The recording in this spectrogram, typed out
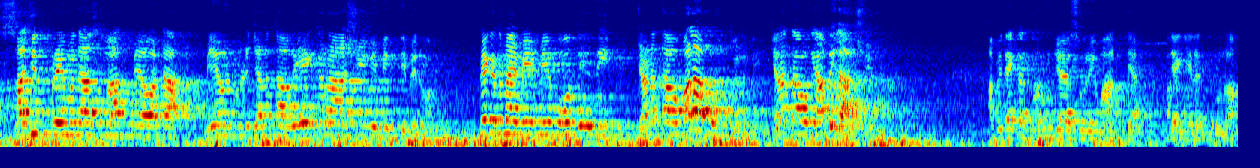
සජිත් ප්‍රේමදාස මහත්මයා වටා මේ වනට ජනතාව ඒක රාශී වෙමින් තිබෙනවා. මේක තමයි මේ මේ මොහොතේදී ජනතාව බලාපොරොත්තු වෙන දේ. ජනතාවගේ අභිලාෂය. අපි දැක්ක කරුණ ජයසූරිය මහත්තයා කියලා තිබුණා.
